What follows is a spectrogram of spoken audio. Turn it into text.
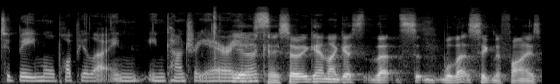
to be more popular in, in country areas. Yeah, okay. So again, I guess that's well, that signifies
